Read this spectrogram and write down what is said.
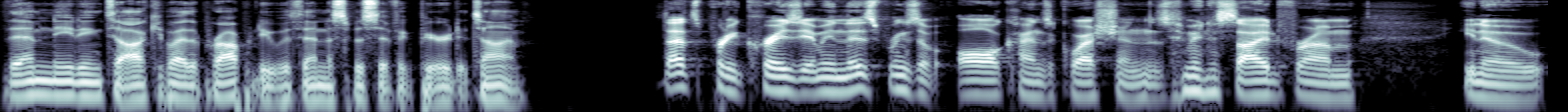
them needing to occupy the property within a specific period of time. That's pretty crazy. I mean, this brings up all kinds of questions. I mean, aside from, you know,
